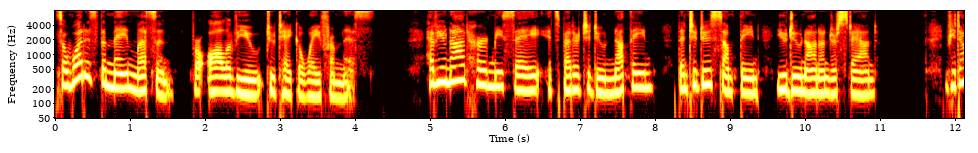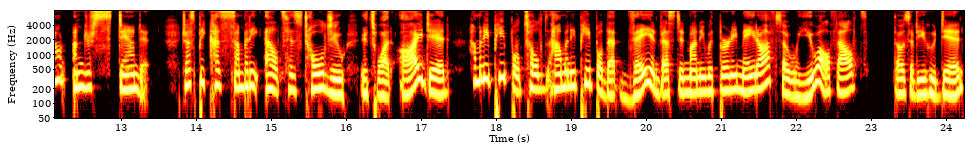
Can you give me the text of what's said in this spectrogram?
So, what is the main lesson for all of you to take away from this? Have you not heard me say it's better to do nothing than to do something you do not understand? If you don't understand it, Just because somebody else has told you it's what I did, how many people told how many people that they invested money with Bernie Madoff? So you all felt, those of you who did,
